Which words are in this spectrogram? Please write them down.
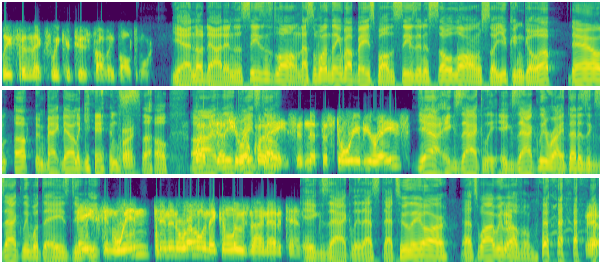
at least for the next week or two, is probably Baltimore. Yeah, no doubt. And the season's long. That's the one thing about baseball. The season is so long, so you can go up, down, up, and back down again. Right. So, all well, right, Lee, great Oakland stuff. A's. Isn't that the story of your A's? Yeah, exactly. Exactly right. That is exactly what the A's do. A's can win 10 in a row, and they can lose 9 out of 10. Exactly. That's that's who they are. That's why we love them. yeah.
